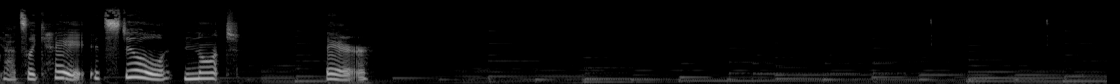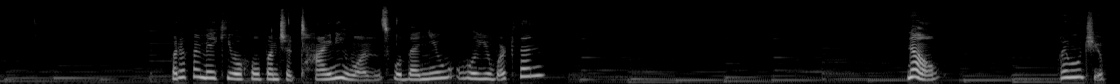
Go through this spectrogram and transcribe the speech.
Yeah, it's like, hey, it's still not there. What if I make you a whole bunch of tiny ones? Will then you will you work then? No. Why won't you?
